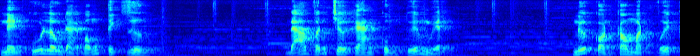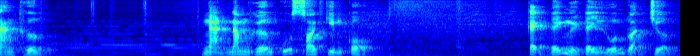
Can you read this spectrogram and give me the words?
nền cũ lâu đài bóng tịch dương. Đá vẫn chơ gan cùng tuế nguyệt. Nước còn cao mặt với tang thương. Ngàn năm gương cũ soi kim cổ. Cảnh đấy người đây luống đoạn trường.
